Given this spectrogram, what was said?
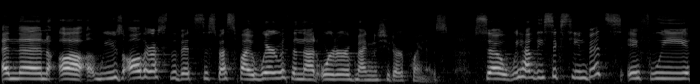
And then uh, we use all the rest of the bits to specify where within that order of magnitude our point is. So we have these 16 bits. If we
